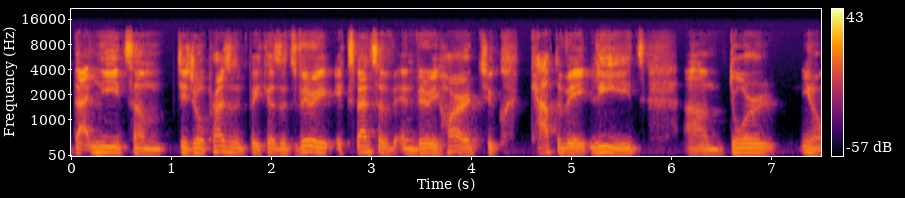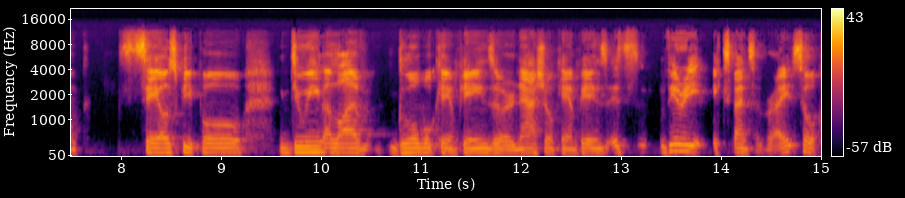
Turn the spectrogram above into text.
that need some digital presence because it's very expensive and very hard to captivate leads, um, door, you know, salespeople doing a lot of global campaigns or national campaigns, it's very expensive, right? So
